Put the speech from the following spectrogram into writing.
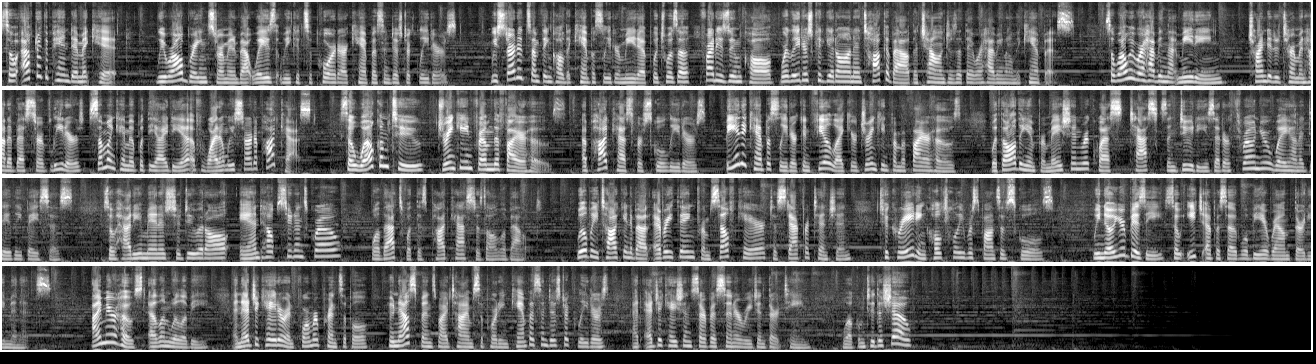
So, after the pandemic hit, we were all brainstorming about ways that we could support our campus and district leaders. We started something called a Campus Leader Meetup, which was a Friday Zoom call where leaders could get on and talk about the challenges that they were having on the campus. So while we were having that meeting, trying to determine how to best serve leaders, someone came up with the idea of why don't we start a podcast? So, welcome to Drinking from the Fire Hose, a podcast for school leaders. Being a campus leader can feel like you're drinking from a fire hose with all the information, requests, tasks, and duties that are thrown your way on a daily basis. So, how do you manage to do it all and help students grow? Well, that's what this podcast is all about. We'll be talking about everything from self care to staff retention to creating culturally responsive schools. We know you're busy, so each episode will be around 30 minutes. I'm your host, Ellen Willoughby an educator and former principal who now spends my time supporting campus and district leaders at Education Service Center Region 13. Welcome to the show.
